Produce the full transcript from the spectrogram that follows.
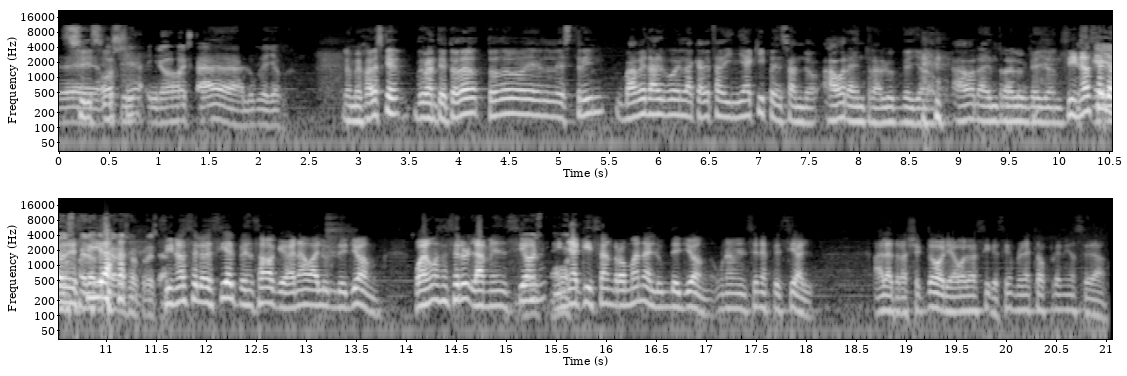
eh, Sí, sí, ósea y no está Luke de Jong. Lo mejor es que durante todo, todo el stream va a haber algo en la cabeza de Iñaki pensando, ahora entra Luke de Jong, ahora entra Luke de Jong. Si no Es se lo decía, si no se lo decía, él pensaba que ganaba Luke de Jong. Podemos hacer la mención Pues. Iñaki San Román a Luke de Jong, una mención especial a la trayectoria o algo así, que siempre en estos premios se da.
